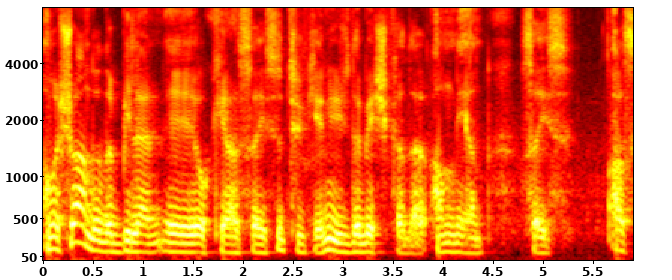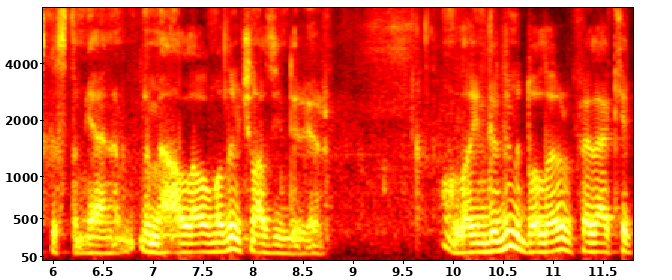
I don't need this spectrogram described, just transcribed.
Ama şu anda da bilen e, okuyan sayısı Türkiye'nin yüzde beşi kadar anlayan sayısı. Az kıstım yani. Allah olmadığım için az indiriyorum. Allah indirdi mi doları felaket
